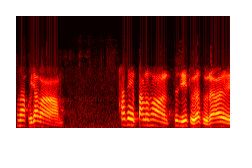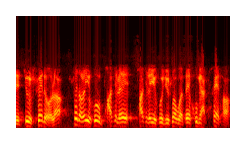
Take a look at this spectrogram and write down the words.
送他回家吧。他在半路上自己走着走着就摔倒了，摔倒了以后爬起来，爬起来以后就说我在后面踹他，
